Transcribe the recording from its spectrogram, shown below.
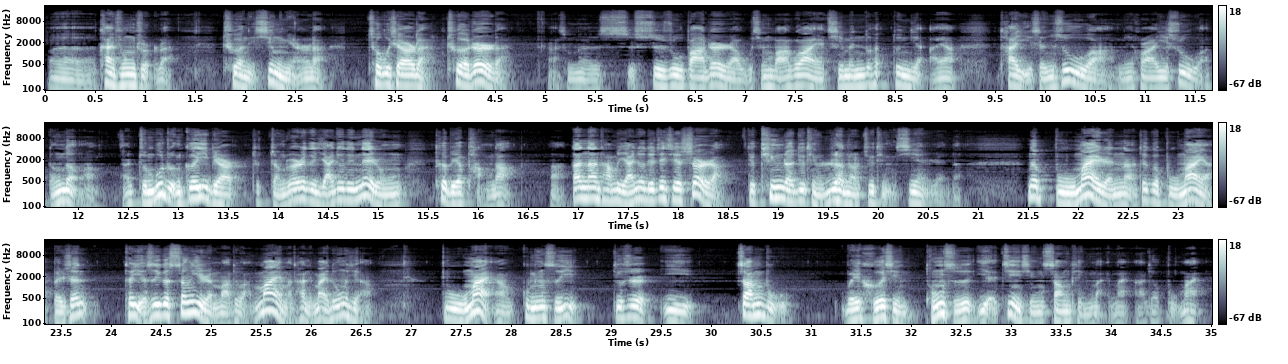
呃，看风水的，测你姓名的。抽签的、测字的啊，什么四四柱八字啊、五行八卦呀、奇门遁遁甲呀、太乙神术啊、梅花易数啊等等啊，啊准不准搁一边儿？就整个这个研究的内容特别庞大啊，单单他们研究的这些事儿啊，就听着就挺热闹，就挺吸引人的。那卜卖人呢？这个卜卖呀，本身他也是一个生意人嘛，对吧？卖嘛，他得卖东西啊。卜卖啊，顾名思义，就是以占卜。为核心，同时也进行商品买卖啊，叫补卖。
